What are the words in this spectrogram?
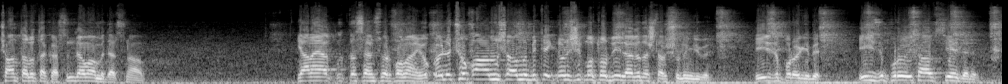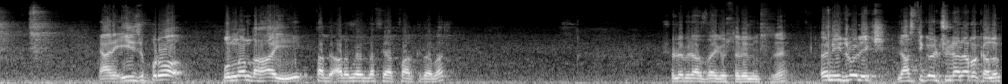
Çantanı takarsın devam edersin abi. Yan ayaklıkta sensör falan yok. Öyle çok anlı şanlı bir teknolojik motor değil arkadaşlar şunun gibi. Easy Pro gibi. Easy Pro'yu tavsiye ederim. Yani Easy Pro bundan daha iyi. Tabi aralarında fiyat farkı da var. Şöyle biraz daha gösterelim size. Ön hidrolik. Lastik ölçülerine bakalım.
